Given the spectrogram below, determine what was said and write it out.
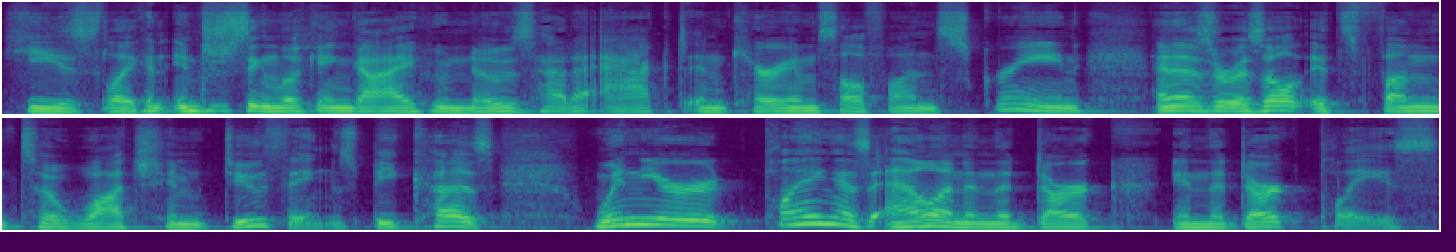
he's like an interesting-looking guy who knows how to act and carry himself on screen. And as a result, it's fun to watch him do things because when you're playing as Alan in the dark in the dark place,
